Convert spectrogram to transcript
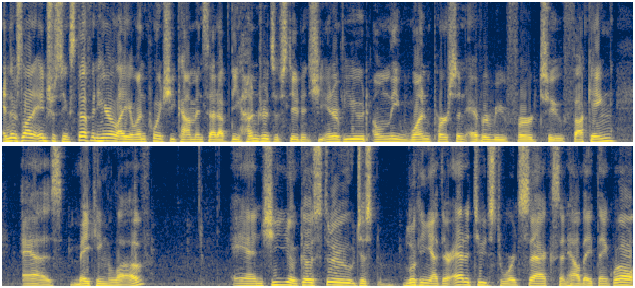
And there's a lot of interesting stuff in here. Like at one point, she comments that of the hundreds of students she interviewed, only one person ever referred to fucking as making love and she you know, goes through just looking at their attitudes towards sex and how they think, well,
